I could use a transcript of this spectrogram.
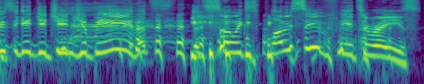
using in your ginger beer? That's, that's so explosive here, Therese.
